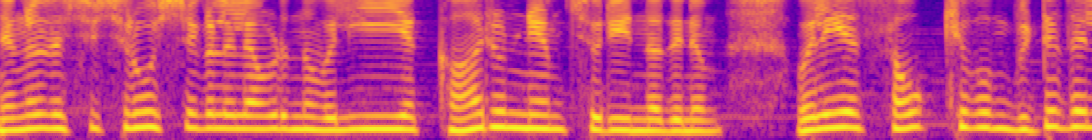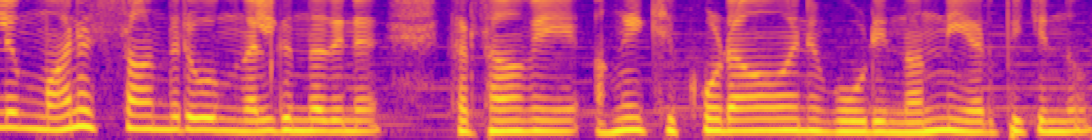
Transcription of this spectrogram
ഞങ്ങളുടെ ശുശ്രൂഷകളിൽ അവിടുന്ന് വലിയ കാരുണ്യം ചൊരിയുന്നതിനും വലിയ സൗഖ്യവും വിടുതലും മാനസാന്തരവും നൽകുന്നതിന് കർത്താവെ അങ്ങയ്ക്ക് കൂടാനുകൂടി നന്ദി അർപ്പിക്കുന്നു.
